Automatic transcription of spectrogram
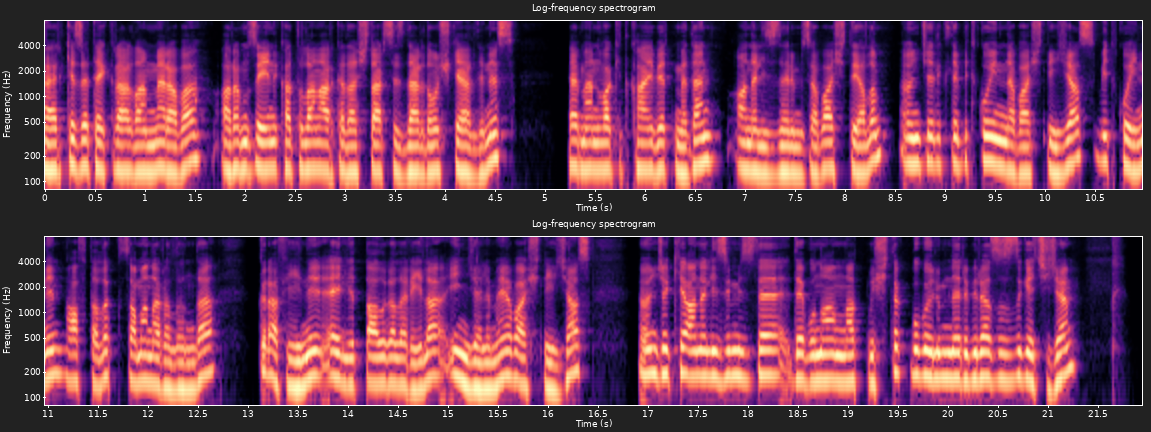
Herkese tekrardan merhaba. Aramıza yeni katılan arkadaşlar sizler de hoş geldiniz. Hemen vakit kaybetmeden analizlerimize başlayalım. Öncelikle Bitcoin ile başlayacağız. Bitcoin'in haftalık zaman aralığında grafiğini Elliott dalgalarıyla incelemeye başlayacağız. Önceki analizimizde de bunu anlatmıştık. Bu bölümleri biraz hızlı geçeceğim.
